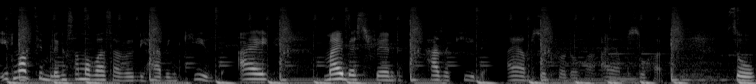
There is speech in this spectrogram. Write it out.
If not siblings, some of us are already having kids. I, my best friend has a kid. I am so proud of her. I am so happy. So,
